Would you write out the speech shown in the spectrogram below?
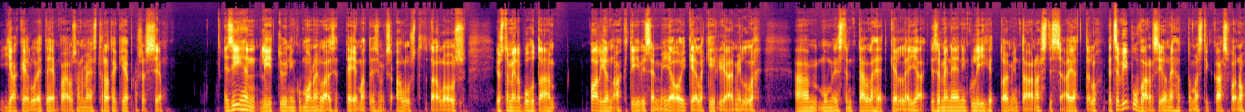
jakelu eteenpäin osana meidän strategiaprosessia. Ja siihen liittyy niin kuin monenlaiset teemat, esimerkiksi alustatalous, josta meillä puhutaan paljon aktiivisemmin ja oikealla kirjaimilla ähm, mun mielestä nyt tällä hetkellä ja, ja se menee niin kuin liiketoimintaan asti se ajattelu. Et se vipuvarsi on ehdottomasti kasvanut,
